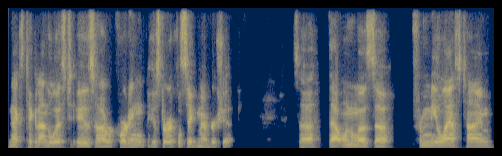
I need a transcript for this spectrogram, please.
next ticket on the list is uh, recording historical SIG membership. So that one was uh, from me last time.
